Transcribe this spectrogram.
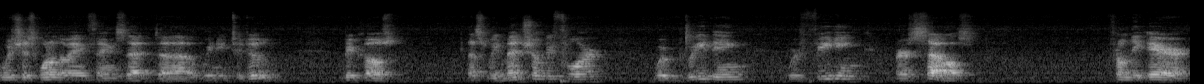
which is one of the main things that uh, we need to do because, as we mentioned before, we're breathing, we're feeding ourselves from the air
